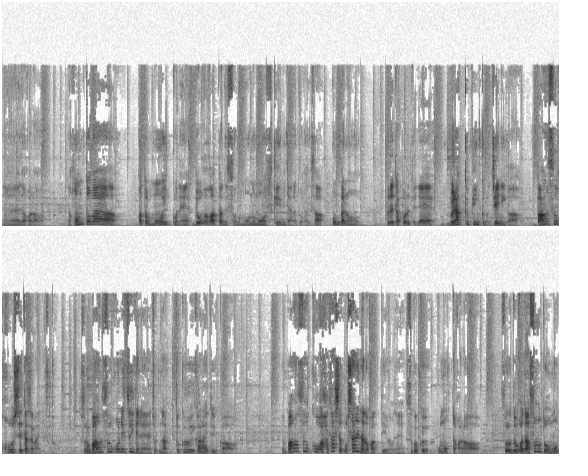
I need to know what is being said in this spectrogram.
ねだから、本当は、あともう一個ね、動画があったんです、そのモノモース系みたいな動画でさ、今回のプレタポルテで、ブラックピンクのジェニが、絆創膏してたじゃないですか。その絆創膏についてね、ちょっと納得いかないというか、絆創膏は果たしておしゃれなのかっていうのをね、すごく思ったから、その動画出そうと思っ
